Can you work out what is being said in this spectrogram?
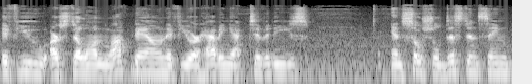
if you are still on lockdown if you are having activities and social distancing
